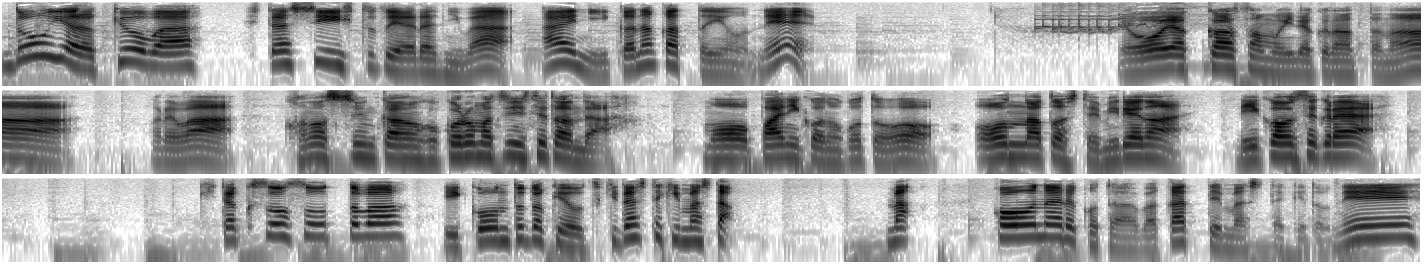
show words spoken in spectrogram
どうやら今日は親しい人とやらには会いに行かなかったようね。ようやく母さんもいなくなったな。俺はこの瞬間を心待ちにしてたんだ。もうパニコのことを女として見れない。離婚してくれ。帰宅早々夫は離婚届を突き出してきました。まこうなることは分かってましたけどね。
